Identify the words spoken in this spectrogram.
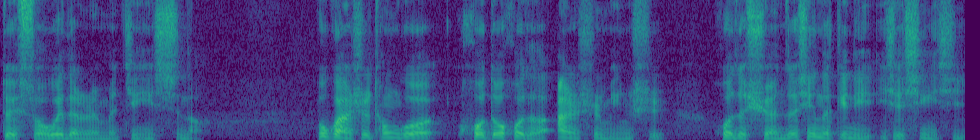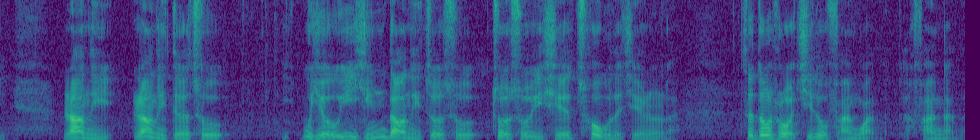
对所谓的人们进行洗脑，不管是通过或多或少的暗示、明示，或者选择性的给你一些信息，让你让你得出有意引导你做出做出一些错误的结论来。这都是我极度反感的。反感的。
